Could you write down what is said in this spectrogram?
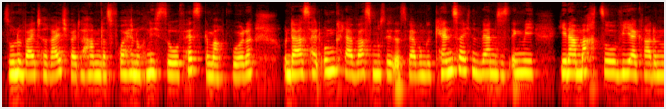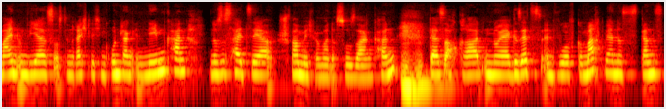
so eine weite Reichweite haben, dass vorher noch nicht so festgemacht wurde. Und da ist halt unklar, was muss jetzt als Werbung gekennzeichnet werden. Das ist irgendwie, jeder macht so, wie er gerade meint und wie er es aus den rechtlichen Grundlagen entnehmen kann. Und das ist halt sehr schwammig, wenn man das so sagen kann. Mhm. Da ist auch gerade ein neuer Gesetzesentwurf gemacht werden. Das ist ganz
